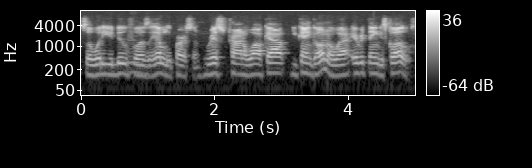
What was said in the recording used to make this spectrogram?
So what do you do for as an mm-hmm. elderly person? Risk trying to walk out. You can't go nowhere. Everything is closed.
